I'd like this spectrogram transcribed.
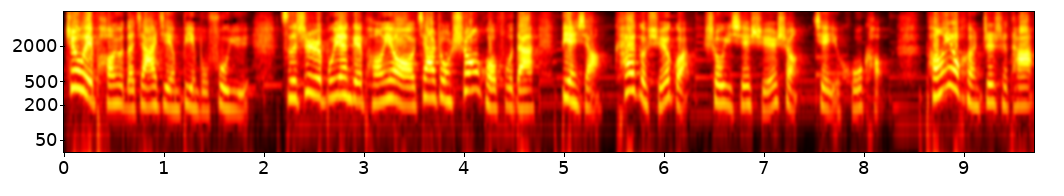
这位朋友的家境并不富裕，子至不愿给朋友加重生活负担，便想开个学馆，收一些学生，借以糊口。朋友很支持他，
